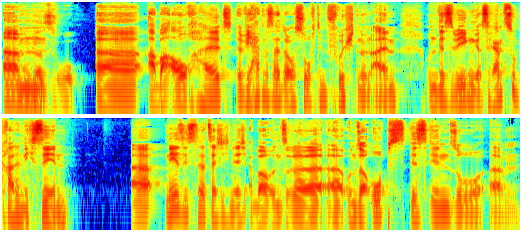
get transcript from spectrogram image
Ähm, Oder so. äh, aber auch halt, wir hatten es halt auch so auf den Früchten und allem. Und deswegen, das kannst du gerade nicht sehen. Äh, nee, siehst du tatsächlich nicht, aber unsere, äh, unser Obst ist in so ähm,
